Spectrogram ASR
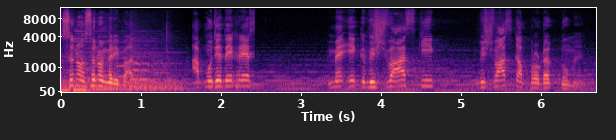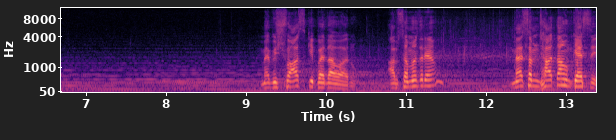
सुनो सुनो मेरी बात। आप मुझे देख रहे हैं, मैं एक विश्वास की, विश्वास का प्रोडक्ट हूँ मैं। मैं विश्वास की पैदावार हूँ। आप समझ रहे हो? मैं समझाता हूँ कैसे।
